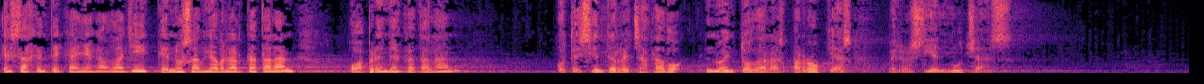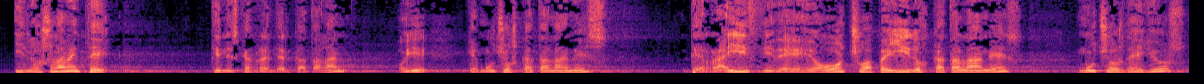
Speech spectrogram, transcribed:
Esa gente que ha llegado allí, que no sabía hablar catalán, o aprendes catalán, o te sientes rechazado, no en todas las parroquias, pero sí en muchas. Y no solamente tienes que aprender catalán, oye, que muchos catalanes, de raíz y de ocho apellidos catalanes, muchos de ellos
